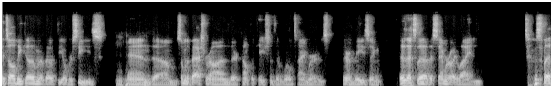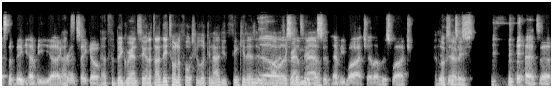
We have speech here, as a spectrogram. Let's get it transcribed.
it's all become about the overseas, Mhm. and um, some of the Vacheron, their complications, their world timers, they're amazing. That's the the Samurai Lion. so that's the big, heavy uh, That's- Grand Seiko. That's the big Grand Seiko. That's not Daytona, folks. You're looking at. You think it is? It is not. No, It's a Grand is a Seiko. massive, heavy watch. I love this watch. It looks it's heavy. A, yeah, it's a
